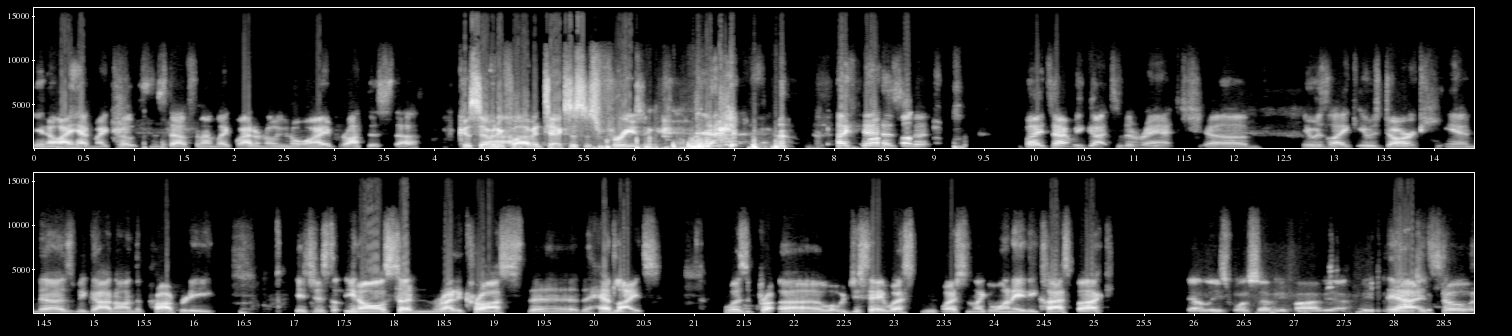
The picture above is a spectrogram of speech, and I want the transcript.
you know, I had my coats and stuff, and I'm like, well, I don't even know why I brought this stuff because seventy five uh, in Texas is freezing. I guess, but by the time we got to the ranch, um, it was like it was dark, and uh, as we got on the property, it's just you know all of a sudden right across the the headlights was a uh, what would you say West Weston like a 180 class buck? Yeah, at least 175. Yeah. Yeah, and so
